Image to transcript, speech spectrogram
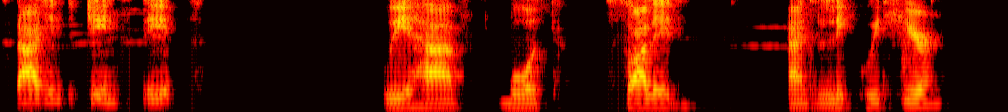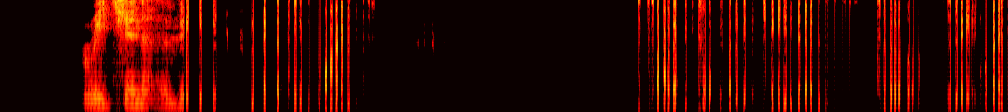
Starting to change state. We have both solid and liquid here, reaching the melting point. Solid totally changes to liquid.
